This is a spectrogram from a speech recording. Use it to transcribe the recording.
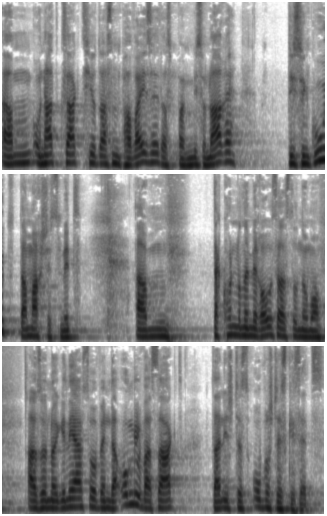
ähm, und hat gesagt, hier, das sind ein paar Weise, das sind ein paar Missionare, die sind gut, da machst du jetzt mit. Ähm, da konnte er nicht mehr raus aus der Nummer. Also in Neuguinea so, wenn der Onkel was sagt, dann ist das oberstes Gesetz.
